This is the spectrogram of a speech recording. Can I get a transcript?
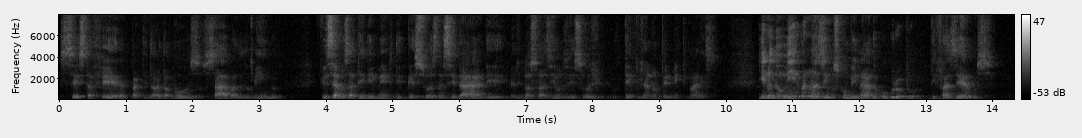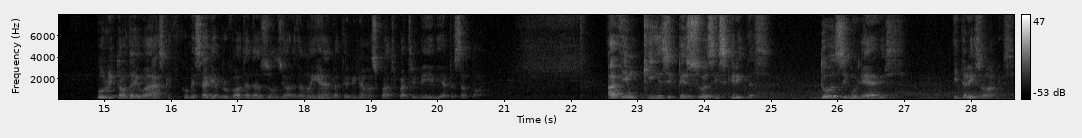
sexta-feira, a partir da hora do almoço, sábado, domingo. Fizemos atendimento de pessoas na cidade, nós fazíamos isso, hoje o tempo já não permite mais E no domingo nós tínhamos combinado com o grupo de fazermos o ritual da ayahuasca, que começaria por volta das 11 horas da manhã, para terminar umas 4, 4 e meia e vier para São Paulo. Haviam 15 pessoas inscritas, 12 mulheres e três homens.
